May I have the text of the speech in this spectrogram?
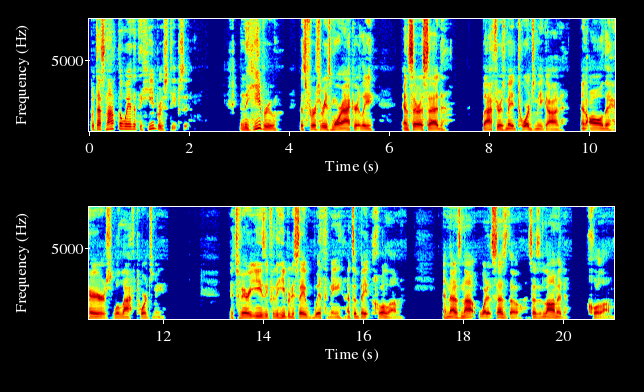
But that's not the way that the Hebrew steeps it. In the Hebrew, this verse reads more accurately, and Sarah said, Laughter is made towards me, God, and all the hairs will laugh towards me. It's very easy for the Hebrew to say with me. That's a beit cholam. And that is not what it says, though. It says lamed cholam.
